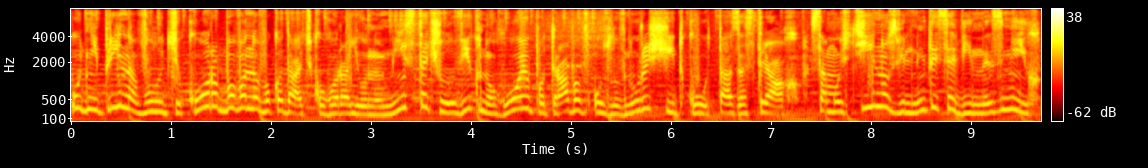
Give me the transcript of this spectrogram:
у Дніпрі на вулиці Коробова Новокодацького району міста чоловік ногою потрапив у зливну решітку та застряг. Самостійно звільнитися він не зміг,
